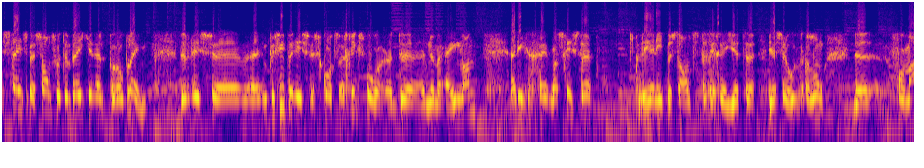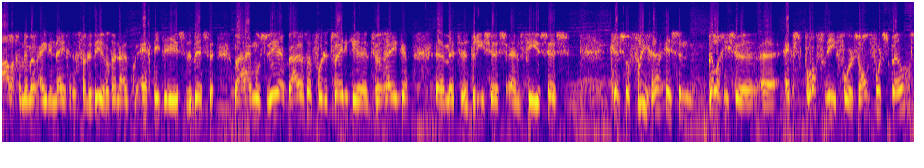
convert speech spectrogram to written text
steeds bij Zandvoort een beetje een probleem. Er is, in principe is Scott Griekspoor de nummer 1 man. En die was gisteren weer niet bestand tegen Jette, Jesse Hoekalong. De voormalige nummer 91 van de wereld. En ook echt niet de eerste, de beste. Maar hij moest weer buigen voor de tweede keer in twee weken eh, met 3-6 en 4-6. Christophe Vliegen is een Belgische eh, ex-prof die voor Zandvoort speelt.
